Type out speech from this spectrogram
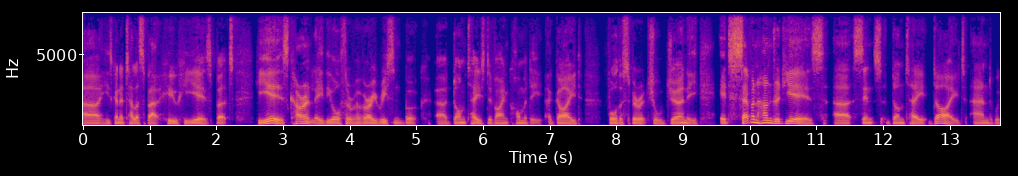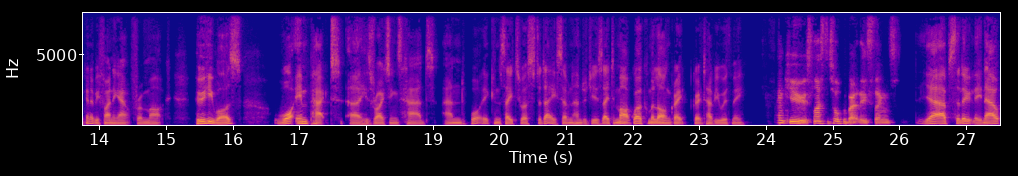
Uh, he's going to tell us about who he is, but he is currently the author of a very recent book, uh, Dante's Divine Comedy, a guide for the spiritual journey. It's 700 years uh, since Dante died, and we're going to be finding out from Mark who he was, what impact uh, his writings had, and what it can say to us today, 700 years later. Mark, welcome along. Great, great to have you with me. Thank you. It's nice to talk about these things. Yeah, absolutely. Now,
